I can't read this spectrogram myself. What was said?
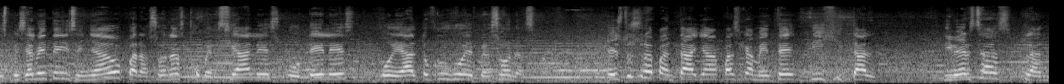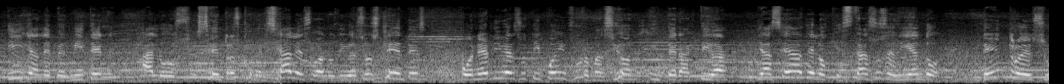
especialmente diseñado para zonas comerciales, hoteles o de alto flujo de personas. Esto es una pantalla básicamente digital. Diversas plantillas le permiten a los centros comerciales o a los diversos clientes poner diverso tipo de información interactiva, ya sea de lo que está sucediendo dentro de su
